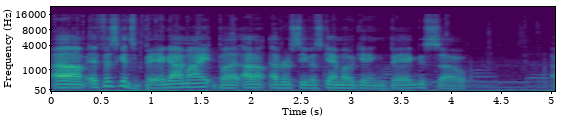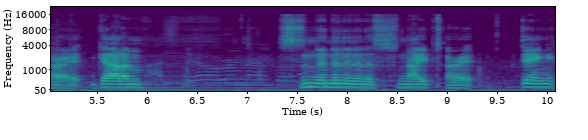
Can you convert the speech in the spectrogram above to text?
Um, if this gets big, I might, but I don't ever see this game mode getting big, so... Alright, got him. Sniped. Alright. Ding.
